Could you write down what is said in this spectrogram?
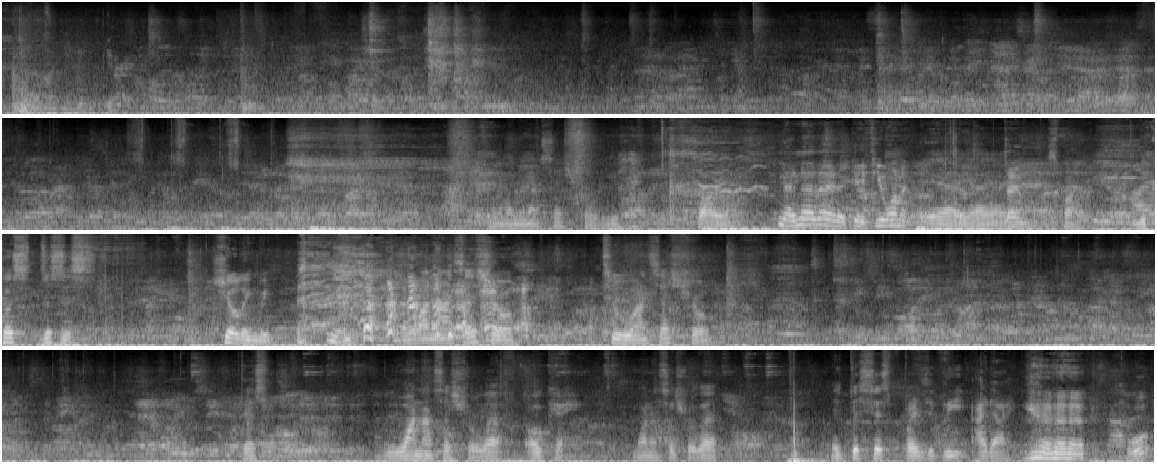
How many ancestral do you have? Sorry. No, no, no. Look, if you want it, Yeah, yeah, yeah. don't. yeah. It's fine. Because this is killing me. one ancestral, two ancestral. There's one ancestral left. Okay, one ancestral left. If this is basically I die. Whoop.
